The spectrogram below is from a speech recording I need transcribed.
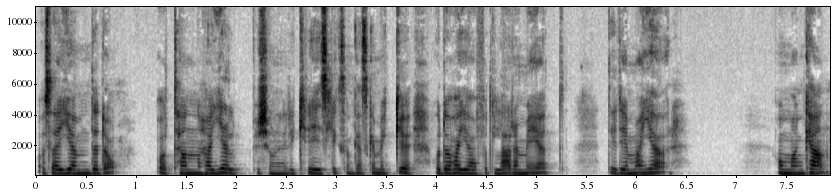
Och så här gömde dem. Och att han har hjälpt personer i kris liksom ganska mycket. Och då har jag fått lära mig att det är det man gör. Om man kan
